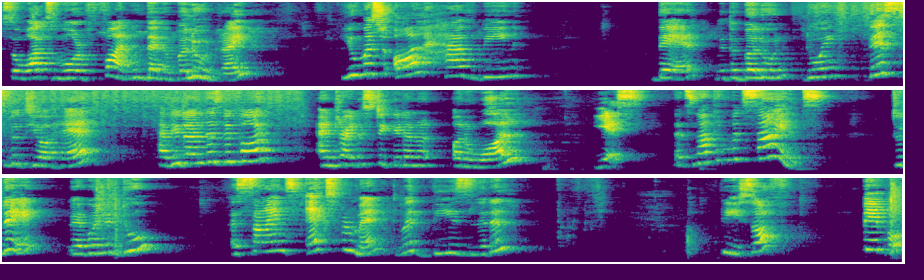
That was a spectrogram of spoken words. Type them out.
So what's more fun than a balloon, right? You must all have been there with a balloon doing this with your hair. Have you done this before? And try to stick it on a, on a wall? Yes, that's nothing but science. Today, we are going to do a science experiment with these little piece of paper.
